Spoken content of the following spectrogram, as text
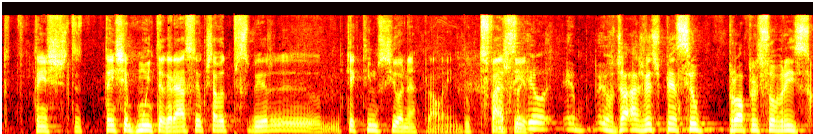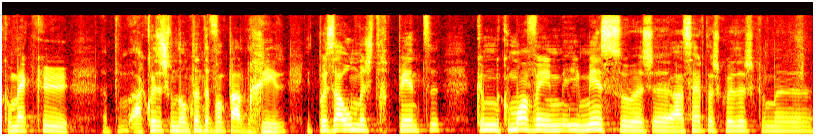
tu tens, tens sempre muita graça. Eu gostava de perceber uh, o que é que te emociona, para além do que te faz rir. Eu, eu, eu, já às vezes penso eu próprio sobre isso. Como é que há coisas que me dão tanta vontade de rir e depois há umas de repente que me comovem imenso. Há certas coisas que me.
